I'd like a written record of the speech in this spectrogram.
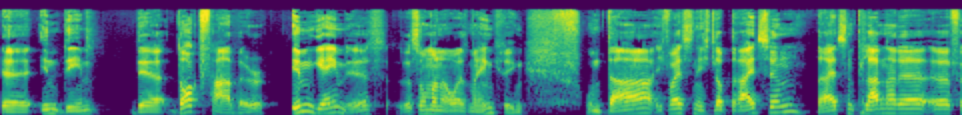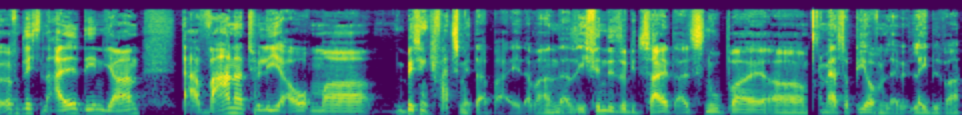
äh, in dem der Dogfather im Game ist, das soll man auch erstmal hinkriegen. Und da, ich weiß nicht, ich glaube 13, 13 Platten hat er äh, veröffentlicht in all den Jahren. Da war natürlich auch mal ein bisschen Quatsch mit dabei. Da waren, also ich finde so die Zeit, als Snoop bei äh, Master P auf dem Label war,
